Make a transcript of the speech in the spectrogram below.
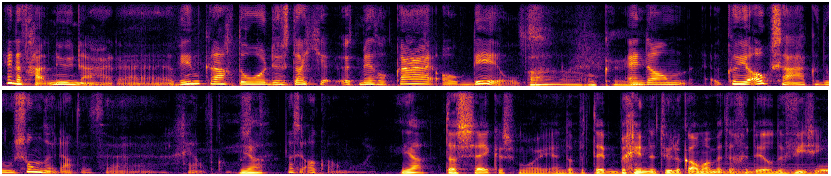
En dat gaat nu naar windkracht door. Dus dat je het met elkaar ook deelt. ah. En dan kun je ook zaken doen zonder dat het geld kost. Ja. Dat is ook wel mooi. Ja, dat is zeker mooi. En dat begint natuurlijk allemaal met een gedeelde visie.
